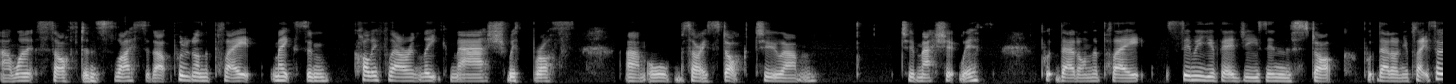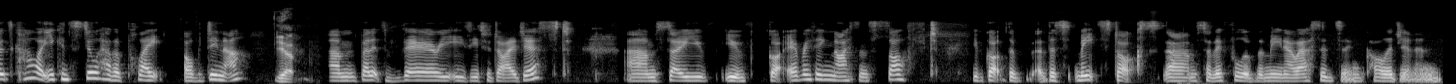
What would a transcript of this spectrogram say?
uh, when it's soft and slice it up. Put it on the plate. Make some cauliflower and leek mash with broth, um, or sorry, stock to um, to mash it with. Put that on the plate. Simmer your veggies in the stock. Put that on your plate. So it's kind of like you can still have a plate of dinner Yep. um, but it's very easy to digest. Um, so you've you've got everything nice and soft. You've got the the meat stocks, um, so they're full of amino acids and collagen and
